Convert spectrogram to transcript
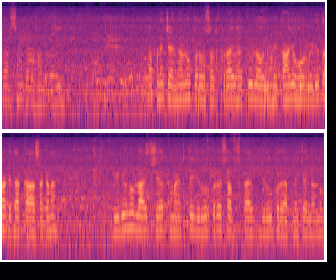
ਦਰਸ਼ਨ ਕਰੋ ਸੰਗਤ ਜੀ। ਆਪਣੇ ਚੈਨਲ ਨੂੰ ਕਰੋ ਸਬਸਕ੍ਰਾਈਬ ਹੈਪੀ ਵਲੌਗ ਜੀ ਤਾਂ ਜੋ ਹੋਰ ਵੀਡੀਓ ਤੁਹਾਡੇ ਤੱਕ ਆ ਸਕਣ। ਵੀਡੀਓ ਨੂੰ ਲਾਈਕ ਸ਼ੇਅਰ ਕਮੈਂਟ ਤੇ ਜਰੂਰ ਕਰੋ ਸਬਸਕ੍ਰਾਈਬ ਜਰੂਰ ਕਰੋ ਆਪਣੇ ਚੈਨਲ ਨੂੰ।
